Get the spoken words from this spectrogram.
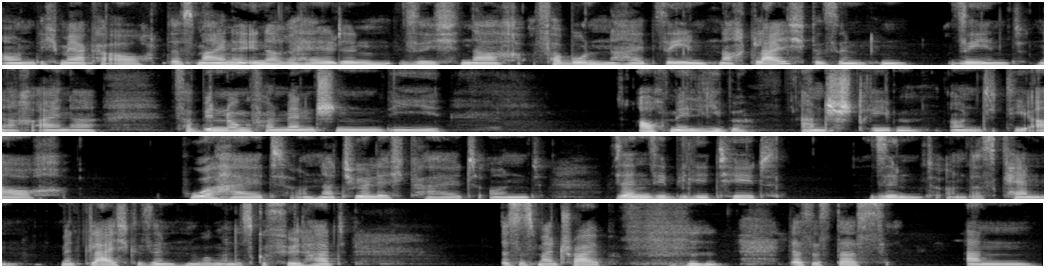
Und ich merke auch, dass meine innere Heldin sich nach Verbundenheit sehnt, nach Gleichgesinnten sehnt, nach einer Verbindung von Menschen, die auch mehr Liebe anstreben und die auch Purheit und Natürlichkeit und Sensibilität sind und das kennen. Mit Gleichgesinnten, wo man das Gefühl hat, das ist mein Tribe. Das ist das, an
